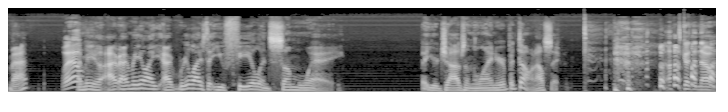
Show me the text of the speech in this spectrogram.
Matt? Well, I mean, I, I mean, like, I realize that you feel in some way that your job's on the line here, but don't. I'll save it. That's good to know.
